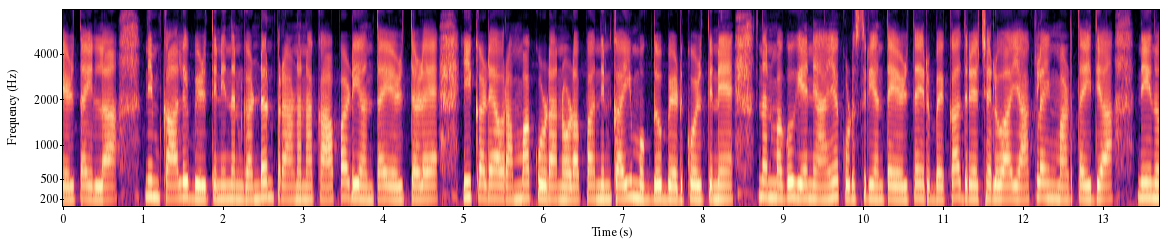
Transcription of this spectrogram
ಕೇಳ್ತಾ ಇಲ್ಲ. ನಿಮ್ಮ ಕಾಲಿಗೆ ಬೀಳ್ತೀನಿ ನನ್ನ ಗಂಡನ ಪ್ರಾಣನ ಕಾಪಾಡಿ ಅಂತ ಹೇಳ್ತಾಳೆ. ಈ ಕಡೆ ಅವ್ರ ಅಮ್ಮ ಕೂಡ, ನೋಡಪ್ಪ ನಿನ್ನ ಕೈ ಮುಗ್ದು ಬೇಡ್ಕೊಳ್ತೀನಿ. ನನ್ನ ಮಗುಗೆ ನ್ಯಾಯ ಕೊಡಿಸ್ರಿ ಅಂತ ಹೇಳ್ತಾ ಇರಬೇಕಾದ್ರೆ ಚಲುವ ಯಾಕ್ಲ ಹಿಂಗೆ ಮಾಡ್ತಾ ಇದೆಯಾ? ನೀನು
